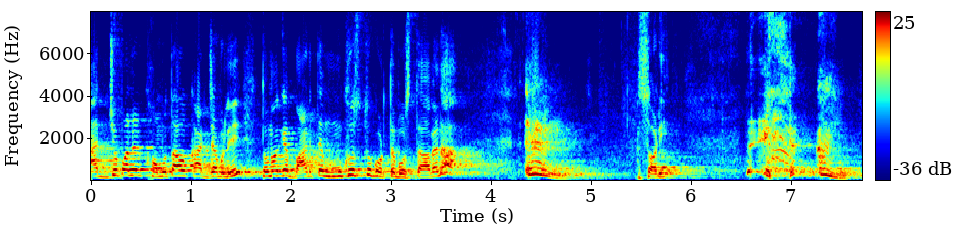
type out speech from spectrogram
রাজ্যপালের ক্ষমতা ও কার্যাবলী তোমাকে বাড়িতে মুখস্থ করতে বসতে হবে না। সরি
